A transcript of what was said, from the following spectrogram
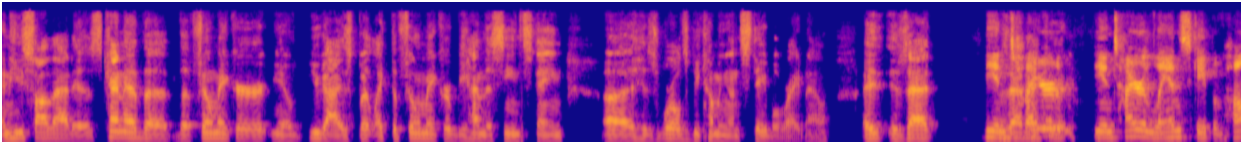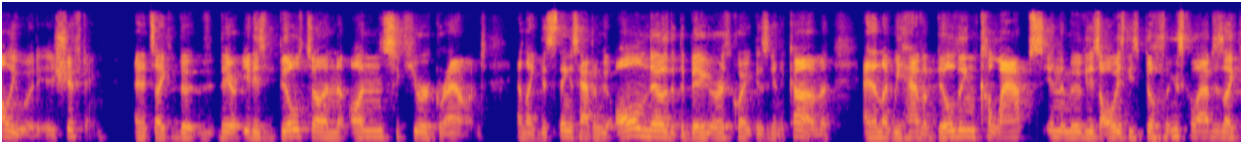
and he saw that as kind of the the filmmaker, you know, you guys, but like the filmmaker behind the scenes saying, uh, his world's becoming unstable right now. Is, is that the Is that entire accurate? the entire landscape of Hollywood is shifting, and it's like the there it is built on unsecure ground, and like this thing is happening. We all know that the big earthquake is going to come, and then like we have a building collapse in the movie. There's always these buildings collapses, like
